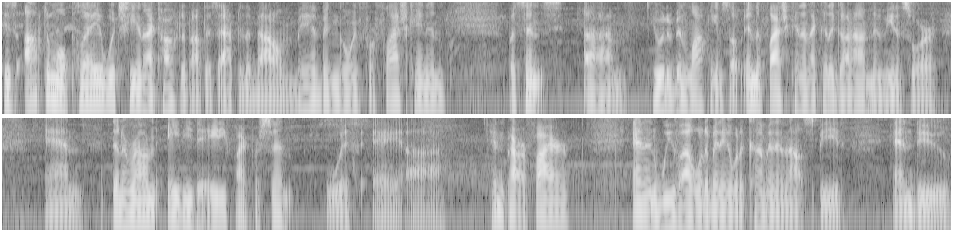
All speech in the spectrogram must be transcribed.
His optimal play, which he and I talked about this after the battle, may have been going for Flash Cannon, but since um, he would have been locking himself into Flash Cannon, I could have gone out into Venusaur and then around 80 to 85% with a uh, Hidden Power Fire. And then Weavile would have been able to come in and outspeed and do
